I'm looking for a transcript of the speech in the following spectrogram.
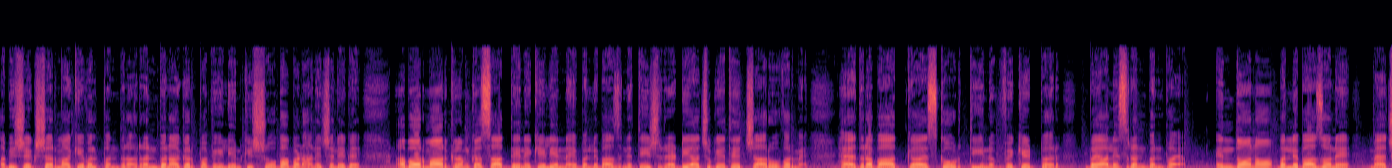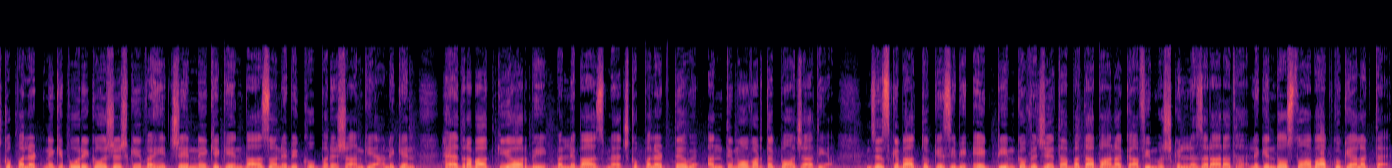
अभिषेक शर्मा केवल 15 रन बनाकर पवेलियन की शोभा बढ़ाने चले गए। अब और मार्क्रम का साथ देने के लिए नए बल्लेबाज नीतीश रेड्डी आ चुके थे चार ओवर में। हैदराबाद का स्कोर तीन विकेट पर बयालीस रन बन पाया। इन दोनों बल्लेबाजों ने मैच को पलटने की पूरी कोशिश की, वहीं चेन्नई के गेंदबाजों ने भी खूब परेशान किया, लेकिन हैदराबाद की ओर भी बल्लेबाज मैच को पलटते हुए अंतिम ओवर तक पहुँचा दिया, जिसके बाद तो किसी भी एक टीम को विजेता बता पाना काफ़ी मुश्किल नज़र आ रहा था। लेकिन दोस्तों, अब आपको क्या लगता है,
